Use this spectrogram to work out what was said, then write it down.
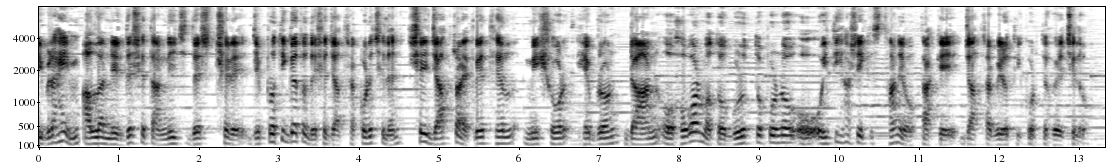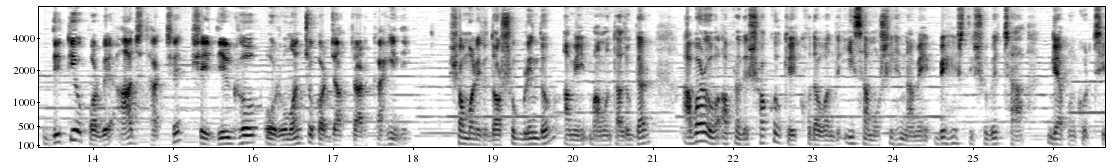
ইব্রাহিম আল্লাহর নির্দেশে তার নিজ দেশ ছেড়ে যে প্রতিজ্ঞাত দেশে যাত্রা করেছিলেন, সেই যাত্রায় বেথেল, মিশর, হেব্রন, ডান ও হোবার মতো গুরুত্বপূর্ণ ও ঐতিহাসিক স্থানেও তাকে যাত্রা বিরতি করতে হয়েছিল। দ্বিতীয় পর্বে আজ থাকছে সেই দীর্ঘ ও রোমাঞ্চকর যাত্রার কাহিনী। সম্মানিত দর্শকবৃন্দ, আমি মামুন তালুকদার। আবারও আপনাদের সকলকে খোদাবন্দ ঈসা মসিহের নামে বেহেস্তি শুভেচ্ছা জ্ঞাপন করছি।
